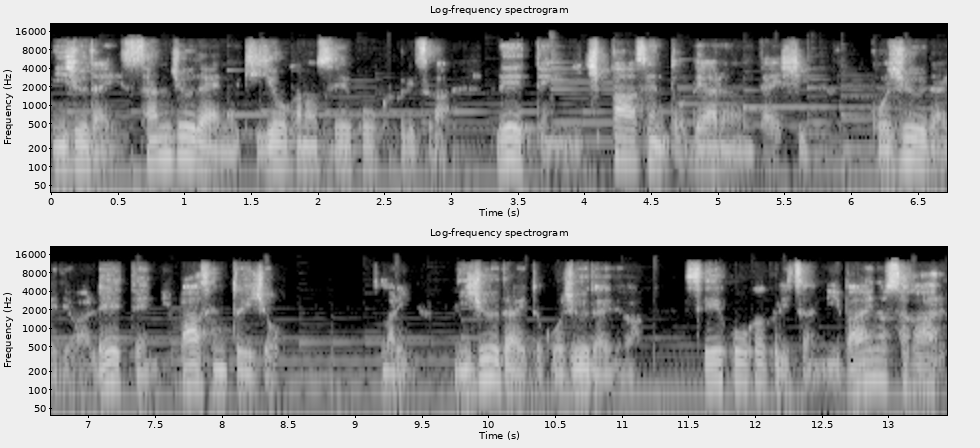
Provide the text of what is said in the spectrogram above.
20代、30代の起業家の成功確率が0.1%であるのに対し、50代では0.2%以上。つまり、20代と50代では成功確率は2倍の差がある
